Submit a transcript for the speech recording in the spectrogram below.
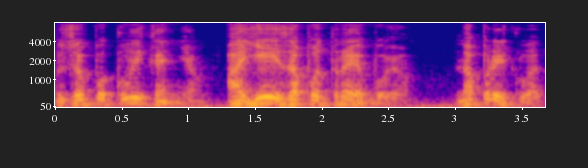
за покликанням, а є й за потребою. Наприклад,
